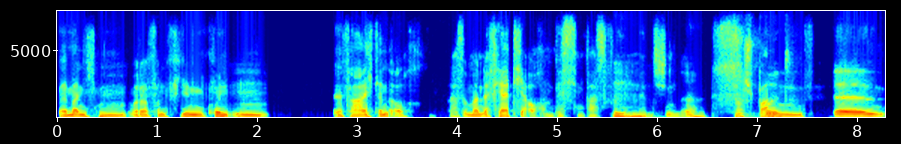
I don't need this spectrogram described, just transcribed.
bei manchen oder von vielen Kunden erfahre ich dann auch also man erfährt ja auch ein bisschen was von mhm. den Menschen. Ne? Ja, spannend. Und äh, ja,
